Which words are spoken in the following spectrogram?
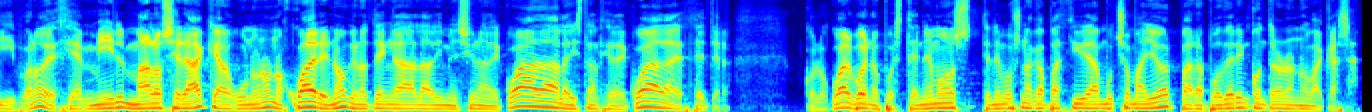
Y bueno, de 100.000, malo será que alguno no nos cuadre, ¿no? Que no tenga la dimensión adecuada, la distancia adecuada, etcétera. Con lo cual, bueno, pues tenemos, tenemos una capacidad mucho mayor para poder encontrar una nueva casa.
